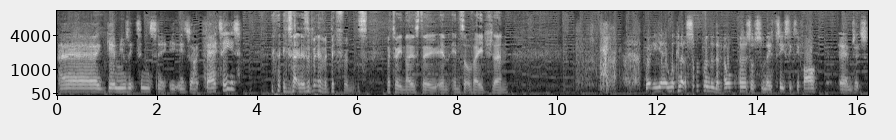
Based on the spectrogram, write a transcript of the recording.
uh, game music since his like thirties. exactly, there's a bit of a difference between those two in in sort of age. Then But yeah, looking at some of the developers of some of the C64 games, it's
